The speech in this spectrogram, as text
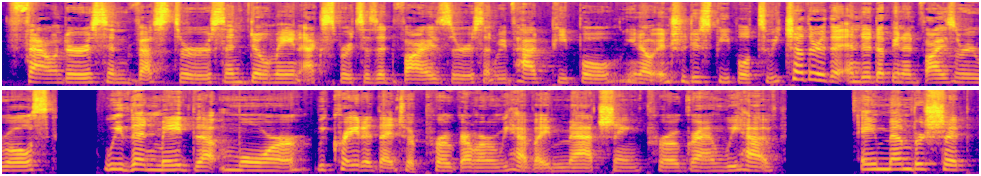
founders investors and domain experts as advisors. And we've had people you know introduce people to each other that ended up in advisory roles we then made that more, we created that into a program where we have a matching program. We have a membership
